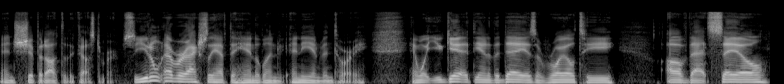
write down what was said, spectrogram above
and ship it off to the customer. So you don't ever actually have to handle any inventory. And what you get at the end of the day is a royalty of that sale.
